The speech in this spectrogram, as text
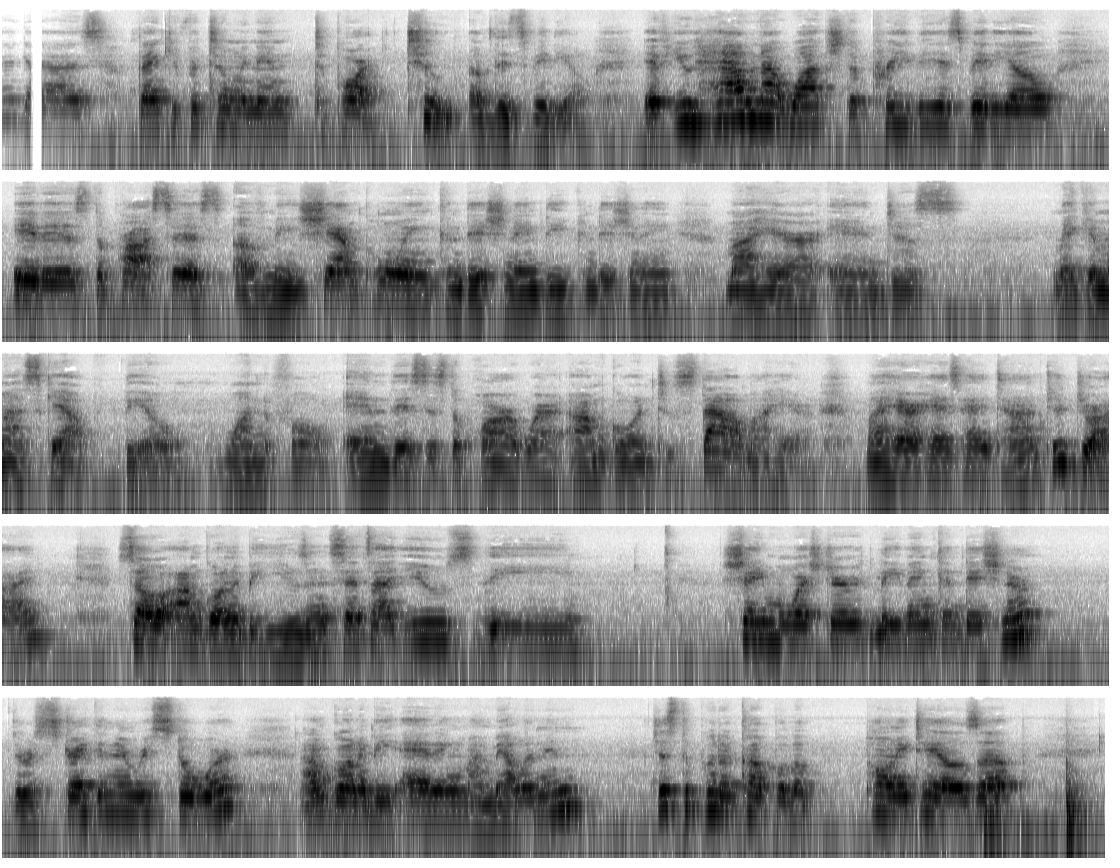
Okay guys, thank you for tuning in to part two of this video. If you have not watched the previous video, it is the process of me shampooing, conditioning, deep conditioning my hair and just making my scalp feel wonderful. And this is the part where I'm going to style my hair. My hair has had time to dry. So I'm going to be using, since I use the Shea Moisture Leave-In Conditioner, the Strengthen and Restore, I'm going to be adding my melanin just to put a couple of ponytails up.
